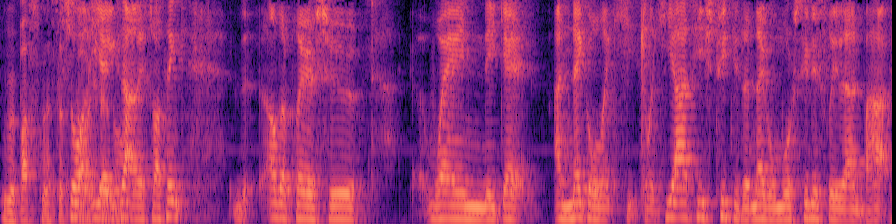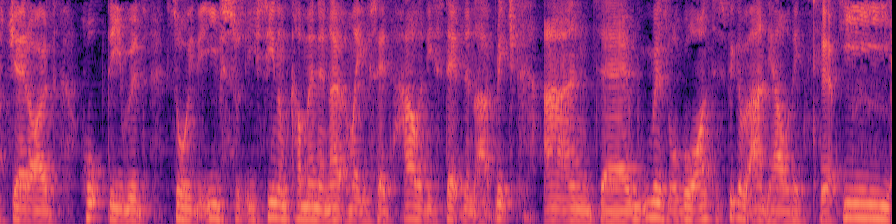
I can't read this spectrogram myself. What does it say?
robustness of So Scottish yeah, football. exactly. So I think the other players who, when they get a niggle, like he's like he has, he's treated a niggle more seriously than perhaps Gerrard hoped he would. So you've you've seen him come in and out, and like you said, Halliday stepped into that breach, and uh, we may as well go on to speak about Andy Halliday. Yeah. He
